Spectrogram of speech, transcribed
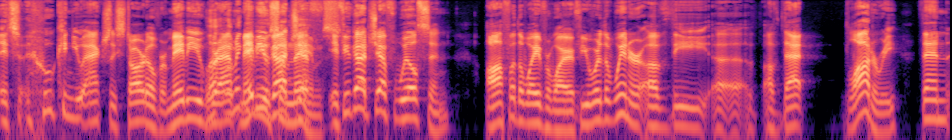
it's who can you actually start over? Maybe you grab let me maybe you you got some Jeff, names. if you got Jeff Wilson off of the waiver wire, if you were the winner of the uh, of that lottery, then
